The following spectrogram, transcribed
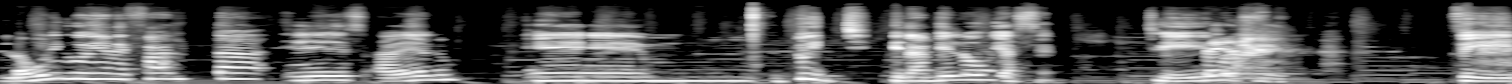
lo, único que me falta es, a ver, em, Twitch, que también lo voy a hacer. Sí, porque, sí,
